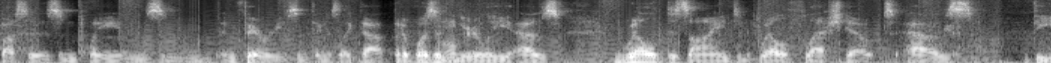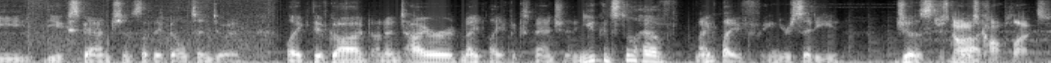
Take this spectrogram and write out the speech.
buses and planes and, and ferries and things like that, but it wasn't Okay. nearly as well designed and well fleshed out as the the expansions that they built into it. Like they've got an entire nightlife expansion, and you can still have nightlife in your city, just just not, as complex.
